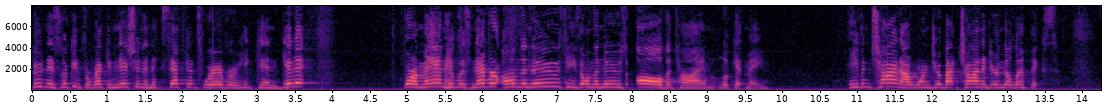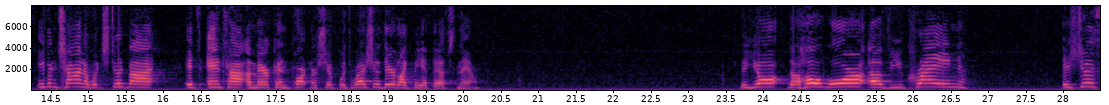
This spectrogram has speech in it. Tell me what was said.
Putin is looking for recognition and acceptance wherever he can get it. For a man who was never on the news, he's on the news all the time. Look at me. Even China, I warned you about China during the Olympics. Even China, which stood by its anti American partnership with Russia, they're like BFFs now. The, the whole war of Ukraine is just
